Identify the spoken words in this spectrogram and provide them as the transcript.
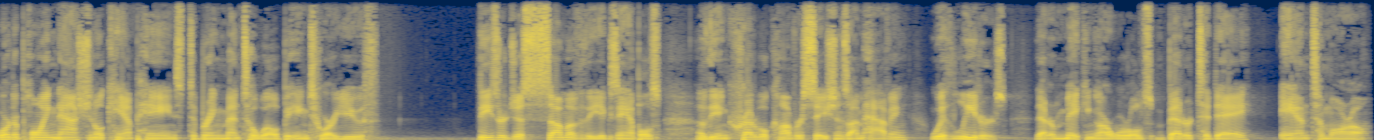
or deploying national campaigns to bring mental well being to our youth. These are just some of the examples of the incredible conversations I'm having with leaders that are making our worlds better today and tomorrow.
